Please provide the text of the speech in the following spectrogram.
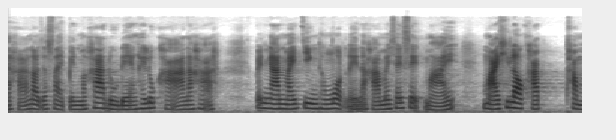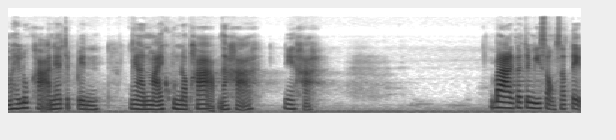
นะคะ เราจะใส่เป็นมะค่าดูแดงให้ลูกค้านะคะ เป็นงานไม้จริงทั้งหมดเลยนะคะ ไม่ใช่เศษไม้ ไม้ที่เราคัดทำให้ลูกค้าเนี่ยจะเป็นงานไม้คุณภาพนะคะนี่ค่ะ บ้านก็จะมีสองสเต็ป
